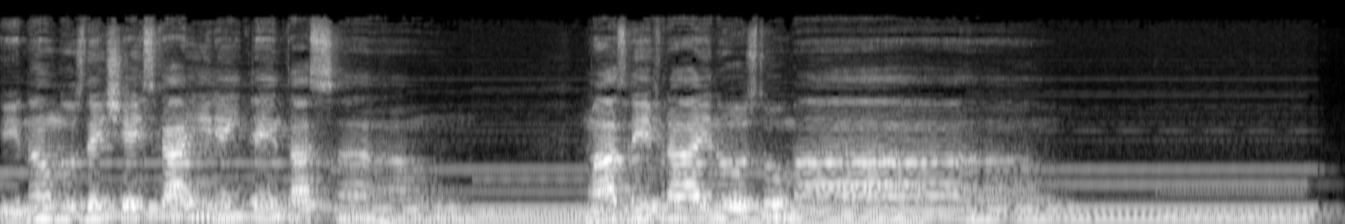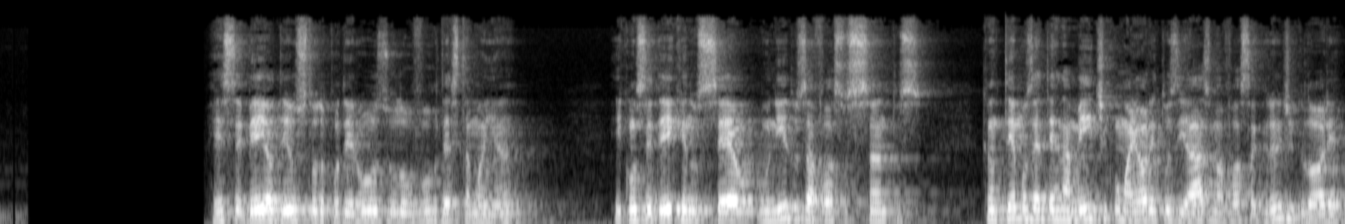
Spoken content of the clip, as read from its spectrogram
E não nos deixeis cair em tentação, mas livrai-nos do mal. Recebei, ó Deus Todo-Poderoso, o louvor desta manhã e concedei que no céu, unidos a vossos santos, cantemos eternamente com maior entusiasmo a vossa grande glória,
